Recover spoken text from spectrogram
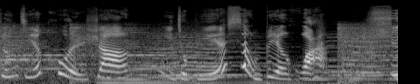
绳结捆上，你就别想变化，熏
